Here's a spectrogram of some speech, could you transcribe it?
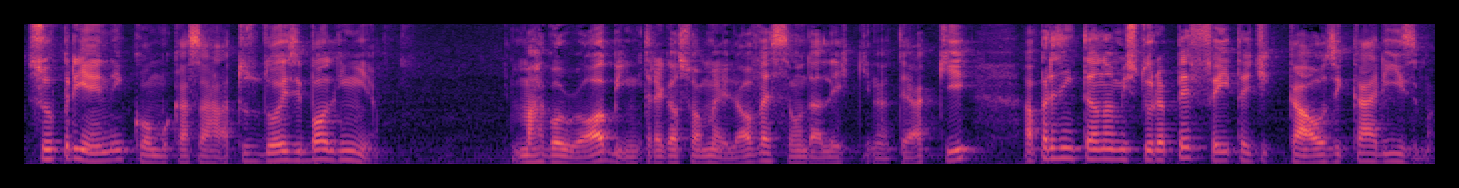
surpreendem como Caça-Ratos 2 e Bolinha, Margot Robbie entrega sua melhor versão da Lerquina até aqui, apresentando a mistura perfeita de caos e carisma.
